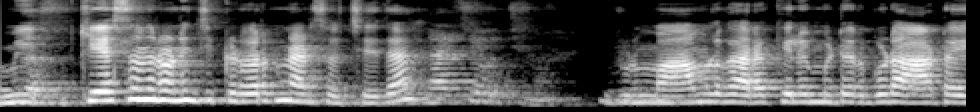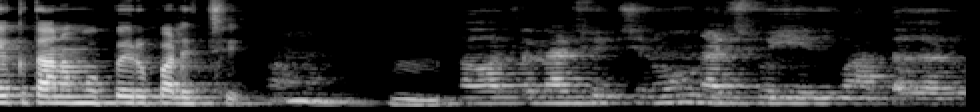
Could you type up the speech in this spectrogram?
మీ కేసంద్రం నుంచి ఇక్కడి వరకు నడిచి వచ్చేదా? నడిచే వచ్చినాం. ఇప్పుడు మామూలుగా అర కిలోమీటర్ కూడా ఆటో ఎక్కుతాను ముప్పై రూపాయలు ఇచ్చి. అట్లా నడిచి వచ్చినాం. నడిచిపోయేది మా అత్తగారు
